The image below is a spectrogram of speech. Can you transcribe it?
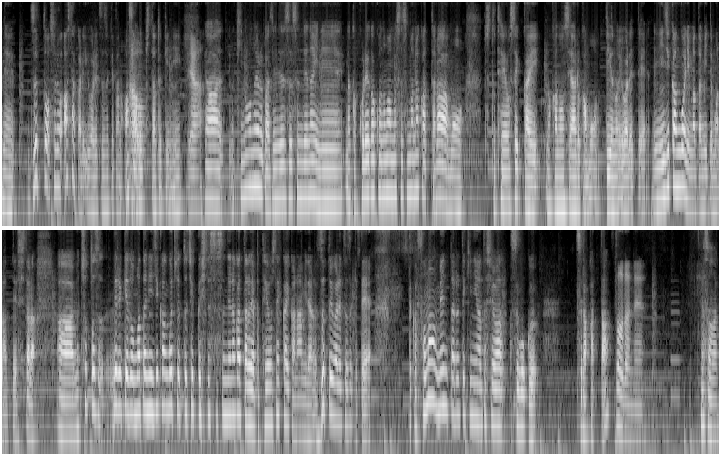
ね、ずっとそれを朝から言われ続けたの。朝起きた時に、いやい、やー昨日の夜から全然進んでないね。なんかこれがこのまま進まなかったら、もうちょっと帝王切開の可能性あるかもっていうのを言われて、で、2時間後にまた見てもらって、そしたら、あちょっと進んでるけど、また2時間後ちょっとチェックして進んでなかったらやっぱ帝王切開かな、みたいなのをずっと言われ続けて、だからそのメンタル的に私はすごく辛かった。そうだね。まあ、その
